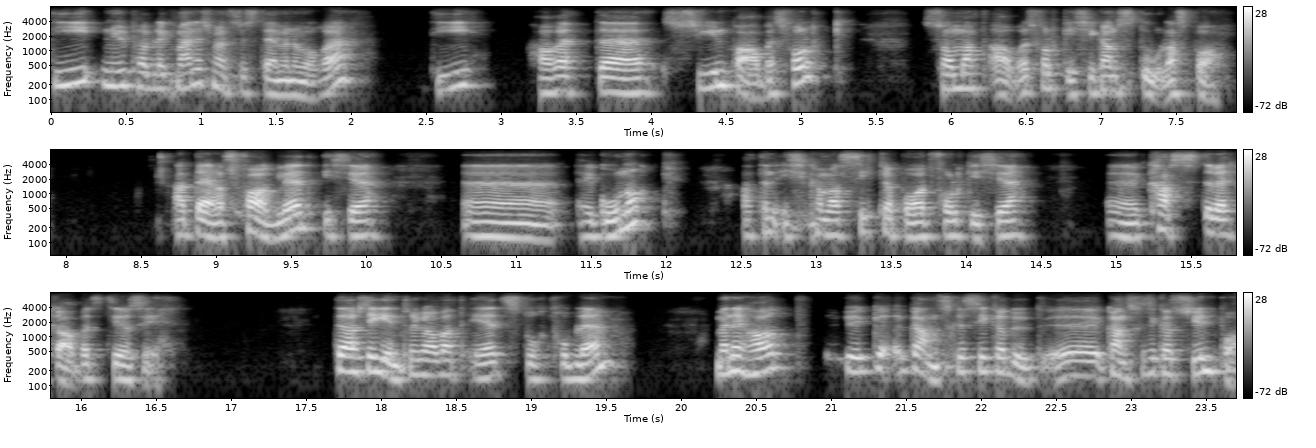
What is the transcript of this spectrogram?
de New Public Management-systemene våre de har et uh, syn på arbeidsfolk som at arbeidsfolk ikke kan stoles på. At deres faglighet ikke uh, er god nok. At en ikke kan være sikker på at folk ikke eh, kaster vekk arbeidstida si. Det har ikke jeg inntrykk av at er et stort problem. Men jeg har et ganske sikkert, ganske sikkert syn på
